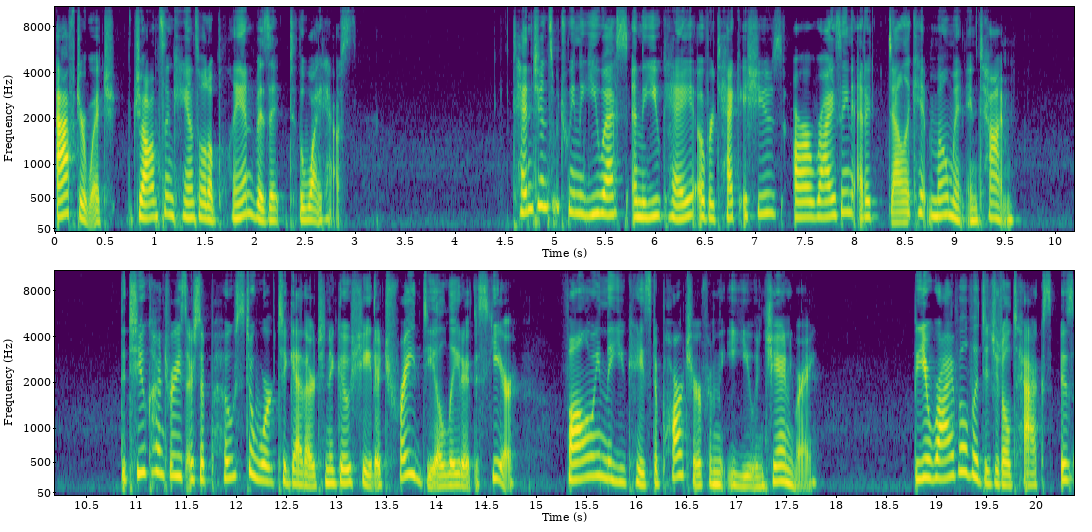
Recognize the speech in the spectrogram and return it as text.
after which Johnson canceled a planned visit to the White House. Tensions between the US and the UK over tech issues are arising at a delicate moment in time. The two countries are supposed to work together to negotiate a trade deal later this year, following the UK's departure from the EU in January. The arrival of a digital tax is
